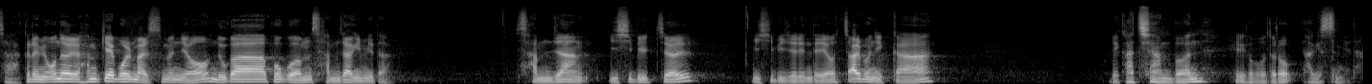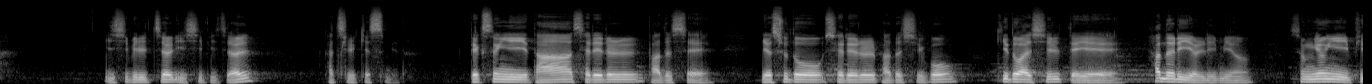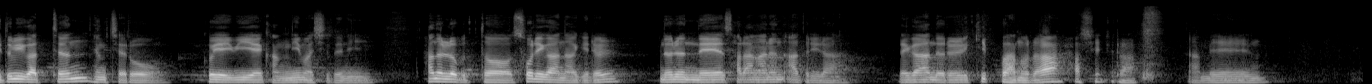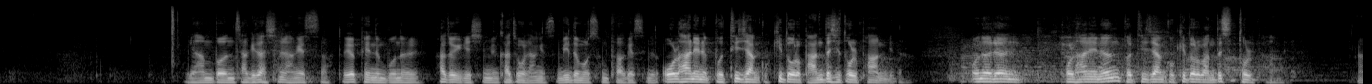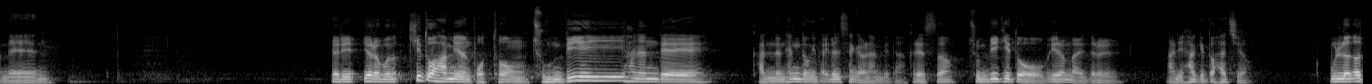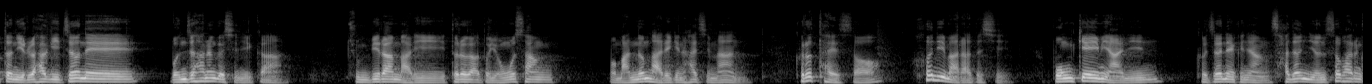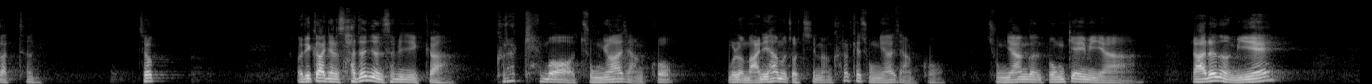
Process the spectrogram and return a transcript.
자, 그러면 오늘 함께 볼 말씀은요. 누가복음 3장입니다. 3장 21절, 22절인데요. 짧으니까 우리 같이 한번 읽어 보도록 하겠습니다. 21절, 22절 같이 읽겠습니다. 백성이 다 세례를 받을세 예수도 세례를 받으시고 기도하실 때에 하늘이 열리며 성령이 비둘기 같은 형체로 그의 위에 강림하시더니 하늘로부터 소리가 나기를 너는 내 사랑하는 아들이라 내가 너를 기뻐하노라 하시리라 아멘. 우리 한번 자기 자신을 향해서 또 옆에 있는 분을 가족이 계시면 가족을 향해서 믿음을 선포하겠습니다. 올 한해는 버티지 않고 기도로 반드시 돌파합니다. 오늘은 올 한해는 버티지 않고 기도로 반드시 돌파합니다. 아멘. 여러분, 기도하면 보통 준비하는데 갖는 행동이다 이런 생각을 합니다. 그래서 준비 기도 뭐 이런 말들을 많이 하기도 하죠. 물론 어떤 일을 하기 전에 먼저 하는 것이니까 준비란 말이 들어가도 용어상 뭐 맞는 말이긴 하지만 그렇다 해서 흔히 말하듯이 본 게임이 아닌 그 전에 그냥 사전 연습하는 같은 즉 어디까지는 사전 연습이니까 그렇게 뭐 중요하지 않고 물론 많이 하면 좋지만 그렇게 중요하지 않고 중요한 건 본 게임이야 라는 의미의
